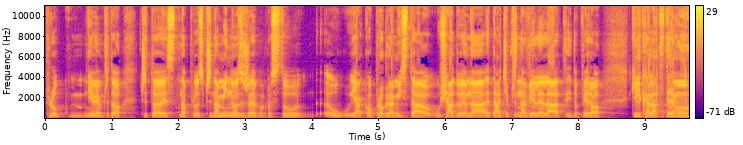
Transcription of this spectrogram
plub, nie wiem, czy to, czy to jest na plus, czy na minus, że po prostu jako programista usiadłem na etacie na wiele lat i dopiero kilka lat temu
